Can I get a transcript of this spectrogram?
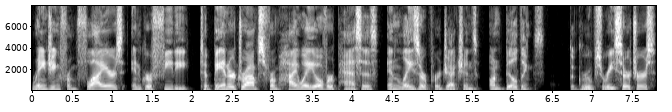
ranging from flyers and graffiti to banner drops from highway overpasses and laser projections on buildings. The group's researchers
